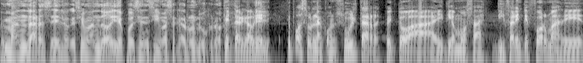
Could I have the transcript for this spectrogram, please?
mandarse lo que se mandó y después encima sacar un lucro. ¿Qué tal, Gabriel? Eh, ¿Te puedo hacer una consulta respecto a, digamos, a diferentes formas de,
